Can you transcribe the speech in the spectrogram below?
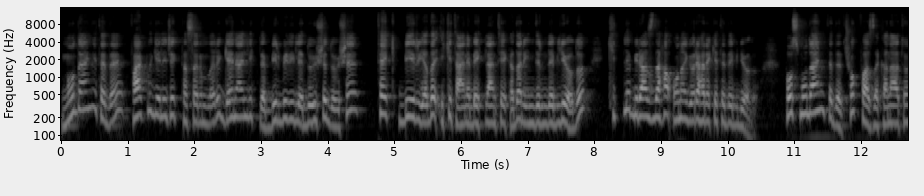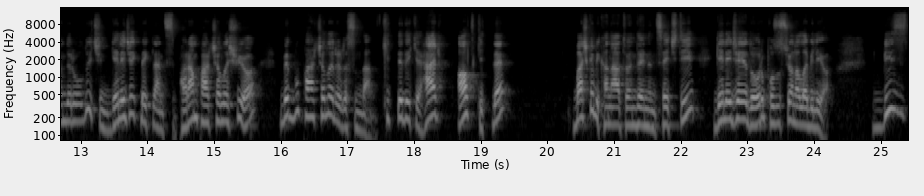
Modernitede farklı gelecek tasarımları genellikle birbiriyle dövüşe dövüşe tek bir ya da iki tane beklentiye kadar indirilebiliyordu. Kitle biraz daha ona göre hareket edebiliyordu. Postmodernitede çok fazla kanaat önderi olduğu için gelecek beklentisi paramparçalaşıyor ve bu parçalar arasından kitledeki her alt kitle başka bir kanaat önderinin seçtiği geleceğe doğru pozisyon alabiliyor. Biz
